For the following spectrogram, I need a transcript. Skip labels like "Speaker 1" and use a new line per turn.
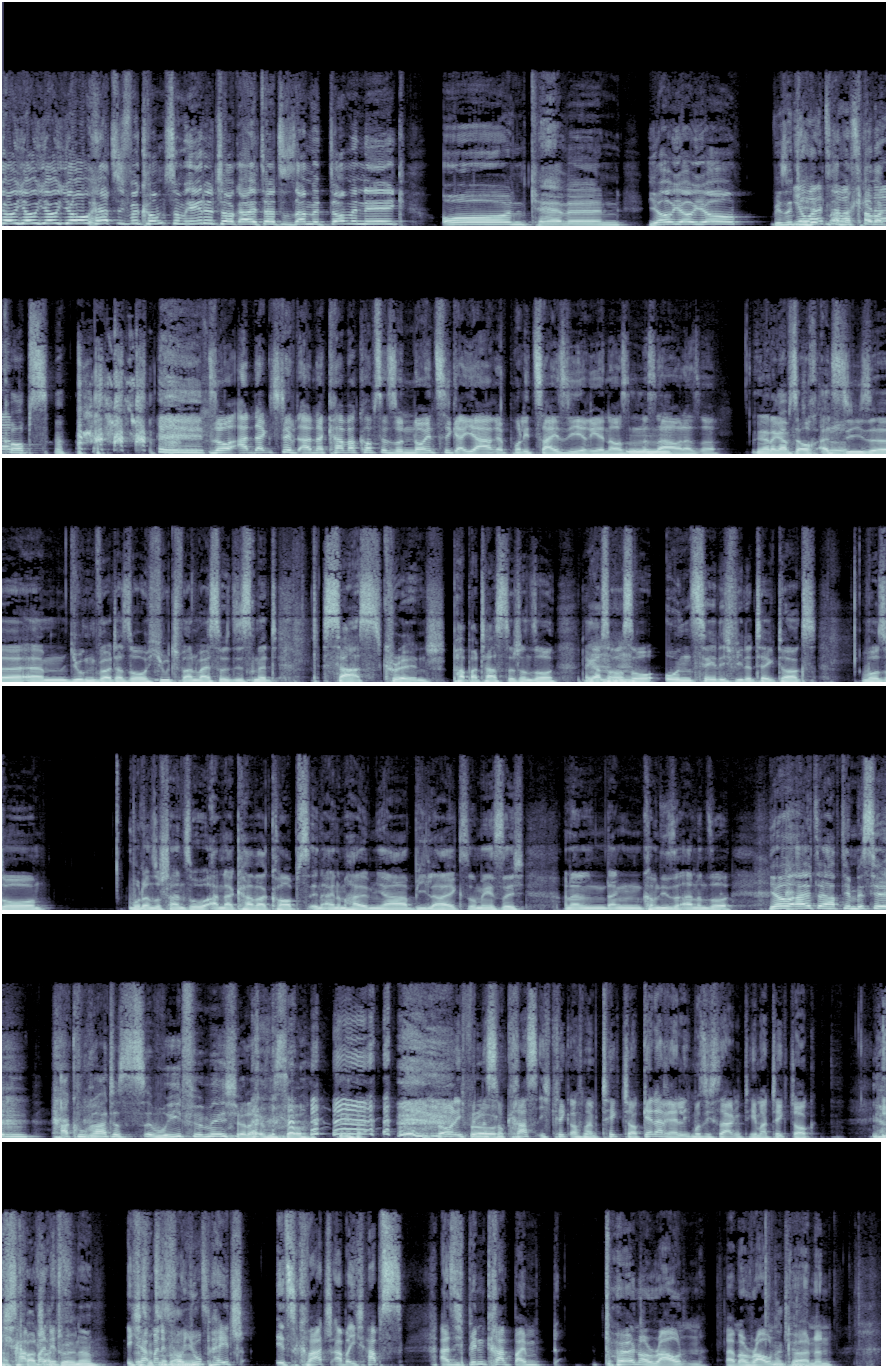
yo, yo, yo, yo, herzlich willkommen zum Edel Talk, Alter, zusammen mit Dominik und Kevin. Yo, yo, yo. Wir sind
Yo,
die
Alter,
Undercover? Cops.
So, under, stimmt, Undercover Cops sind so 90er Jahre Polizeiserien aus den
Mhm.
USA oder so.
Ja, da gab's ja auch, als diese ähm, Jugendwörter so huge waren, weißt du, das mit Sass, Cringe, Papatastisch und so. Da gab's
Mhm.
auch so unzählig viele TikToks, wo so, wo dann so stand so Undercover Cops in einem halben Jahr, be like, so mäßig. Und dann, dann kommen diese an und so, yo, Alter, habt ihr ein bisschen akkurates Weed für mich? Oder irgendwie so.
Bro, und ich finde
Bro.
das so krass. Ich krieg auf meinem TikTok, generell, ich muss ich sagen, Thema TikTok.
Ja,
Ich hab
Quatsch
meine-
aktuell, ne?
Ich habe
willst
meine For. You-Page, ist Quatsch, aber ich hab's, also ich bin gerade beim Turnarounden, beim Around-Turnen.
